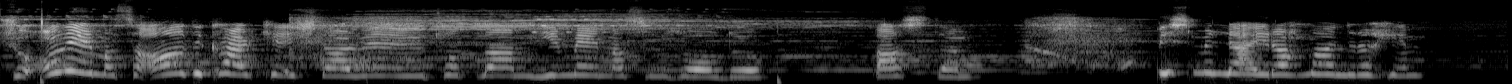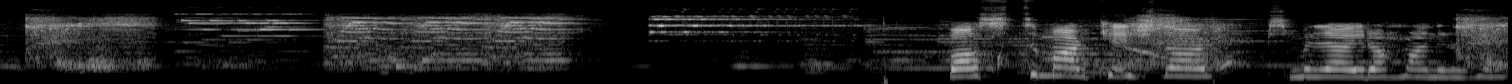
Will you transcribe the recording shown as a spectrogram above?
Şu 10 elması aldık arkadaşlar ve toplam 20 elmasımız oldu. Bastım. Bismillahirrahmanirrahim. Bastım arkadaşlar. Bismillahirrahmanirrahim.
